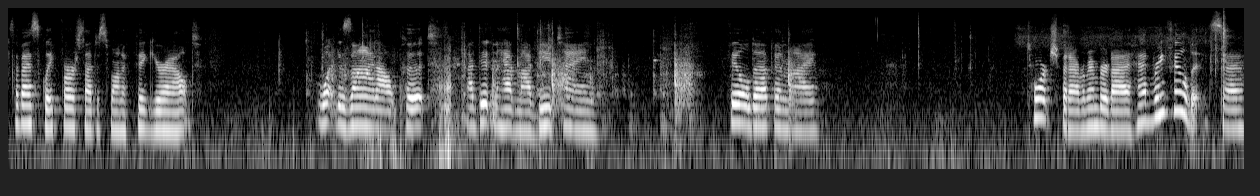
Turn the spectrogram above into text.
So basically first I just want to figure out what design I'll put. I didn't have my butane filled up in my torch but I remembered I had refilled it so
